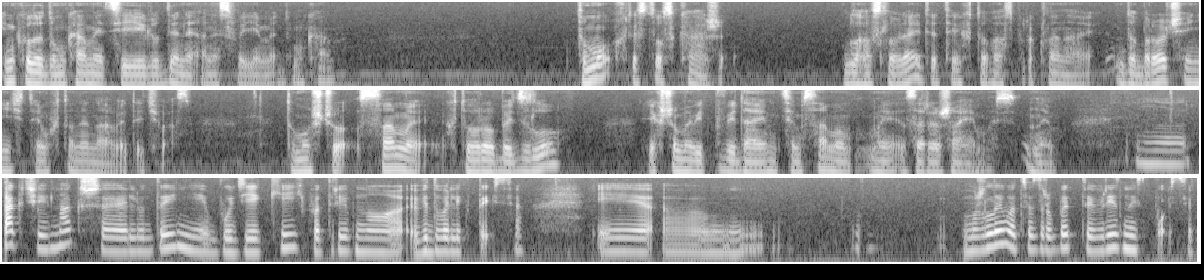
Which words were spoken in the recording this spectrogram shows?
Інколи думками цієї людини, а не своїми думками. Тому Христос каже: благословляйте тих, хто вас проклинає, добро чиніть тим, хто ненавидить вас. Тому що саме хто робить зло, якщо ми відповідаємо цим самим, ми заражаємось ним. Так чи інакше, людині будь-якій потрібно відволіктися. І ем, можливо це зробити в різний спосіб.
